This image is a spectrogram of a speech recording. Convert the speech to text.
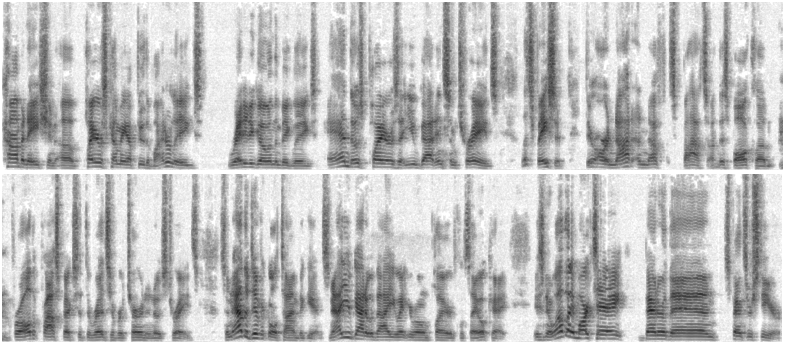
combination of players coming up through the minor leagues, ready to go in the big leagues, and those players that you've got in some trades, let's face it, there are not enough spots on this ball club for all the prospects that the Reds have returned in those trades. So now the difficult time begins. Now you've got to evaluate your own players and say, okay, is Noelvi Marte better than Spencer Steer?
